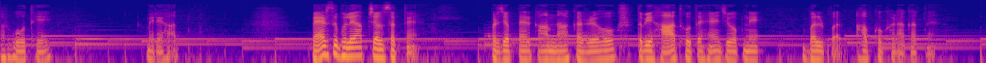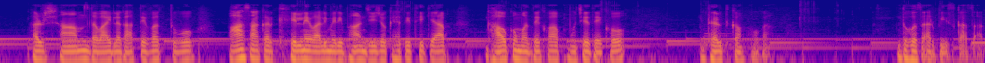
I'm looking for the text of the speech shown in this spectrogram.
और वो थे मेरे हाथ। पैर से भले आप चल सकते हैं, पर जब पैर काम ना कर रहे हो, तब ये हाथ होते हैं जो अपने बल पर आपको खड़ा करते हैं। हर शाम दवाई लगाते वक्त वो पास आकर खेलने वाली मेरी भांजी जो कहती थी कि आप घाव को मत देखो, आप मुझे देखो, दर्द कम होगा। 2020 का साल,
